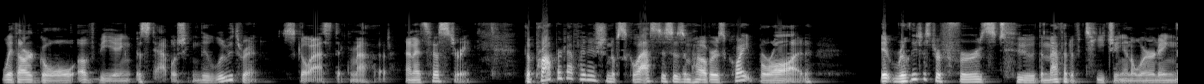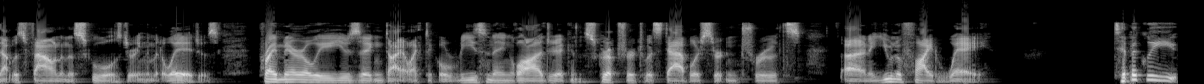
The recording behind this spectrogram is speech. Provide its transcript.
with our goal of being establishing the Lutheran scholastic method and its history. The proper definition of scholasticism, however, is quite broad. It really just refers to the method of teaching and learning that was found in the schools during the Middle Ages, primarily using dialectical reasoning, logic, and scripture to establish certain truths uh, in a unified way. Typically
